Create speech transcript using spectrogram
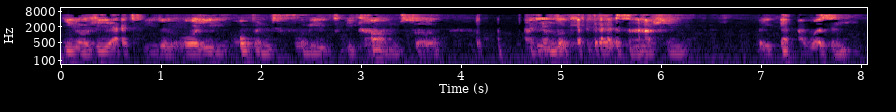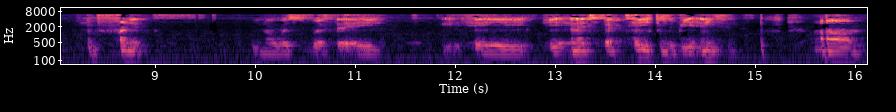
you know, he asked me to, or he opened for me to become. So I didn't look at that as an option. But again, I wasn't confronted, you know, with, with a, a, a an expectation to be anything. Um,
